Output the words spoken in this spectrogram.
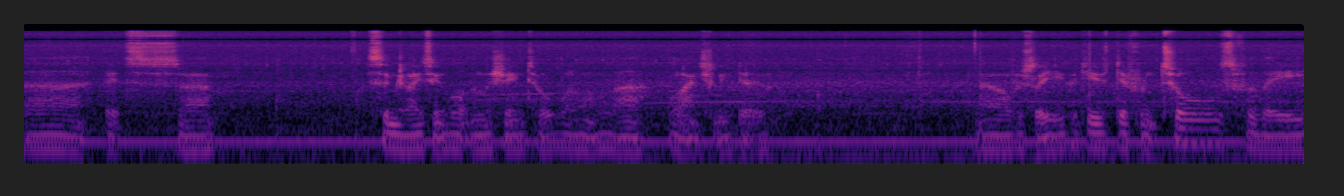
uh, it's simulating what the machine tool will, will actually do. Now obviously you could use different tools for the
